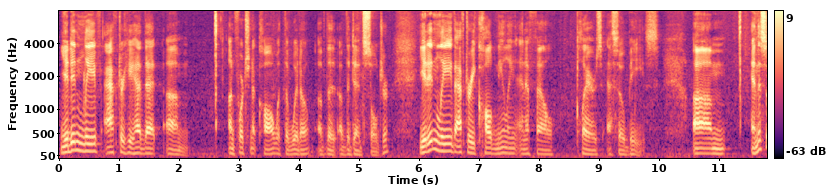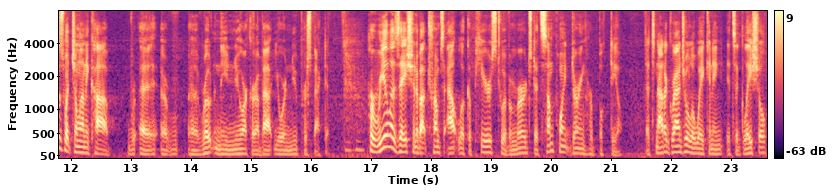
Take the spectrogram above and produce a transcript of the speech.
You didn't leave after he had that um, unfortunate call with the widow of the, of the dead soldier. You didn't leave after he called kneeling NFL players SOBs. Um, and this is what Jelani Cobb uh, uh, uh, wrote in the New Yorker about your new perspective. Mm-hmm. Her realization about Trump's outlook appears to have emerged at some point during her book deal. That's not a gradual awakening, it's a glacial,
